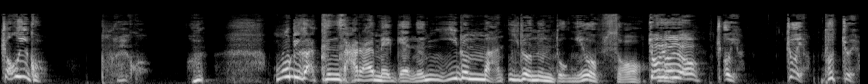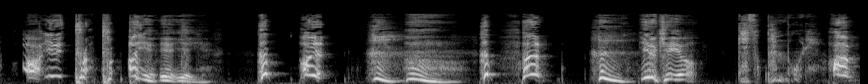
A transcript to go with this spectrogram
조이고 풀고 어? 우리 같은 사람에게는 이런만 이런 운동이 없어 쪼여요. 쪼여 쪼여 더 쪼여 아, 이, 풀어, 풀어. 아, 예, 예, 예, 예. 흡! 아, 예. 흡! 흡! 이렇게요. 계속 반복을 해 흡!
